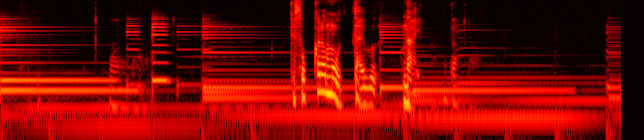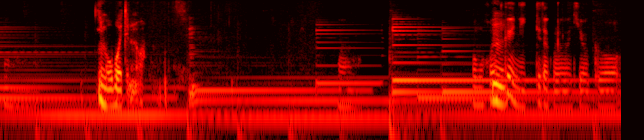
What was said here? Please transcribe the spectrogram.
うん。でそっからもうだいぶない。だ今覚えてるのは。うん。もう保育園に行ってた頃の記憶を、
